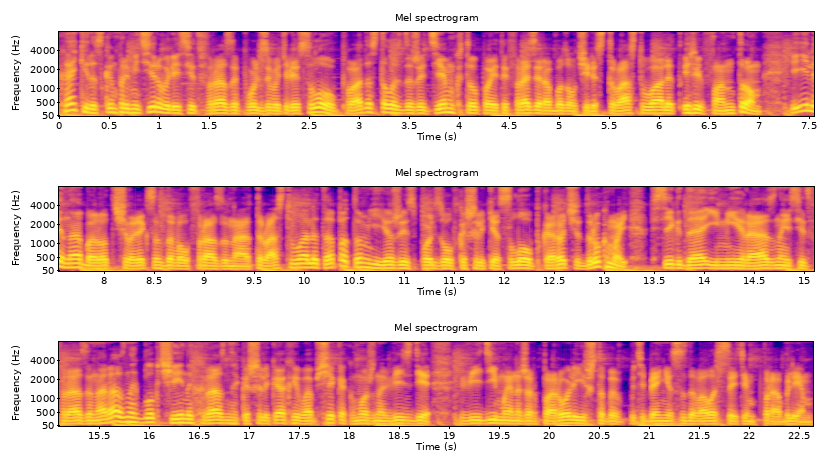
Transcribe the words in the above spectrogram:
Хакеры скомпрометировали сид-фразы пользователей Slope, а досталось даже тем, кто по этой фразе работал через Trust Wallet или Phantom, или наоборот наоборот, человек создавал фразу на Trust Wallet, а потом ее же использовал в кошельке Slope. Короче, друг мой, всегда имей разные сид-фразы на разных блокчейнах, разных кошельках и вообще как можно везде. Введи менеджер паролей, чтобы у тебя не создавалось с этим проблем.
